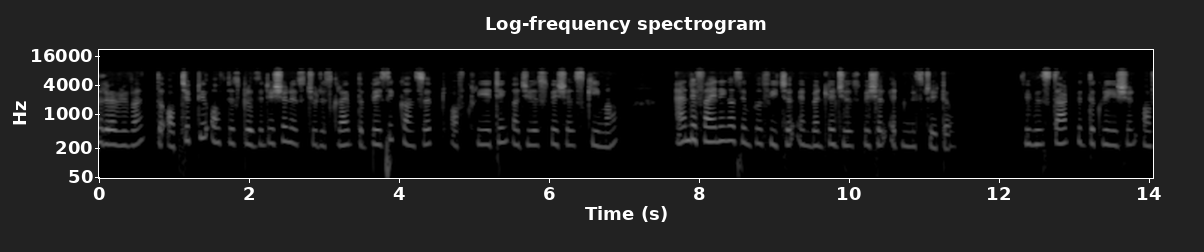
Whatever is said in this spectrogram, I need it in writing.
Hello everyone. The objective of this presentation is to describe the basic concept of creating a geospatial schema and defining a simple feature in Bentley Geospatial Administrator. We will start with the creation of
